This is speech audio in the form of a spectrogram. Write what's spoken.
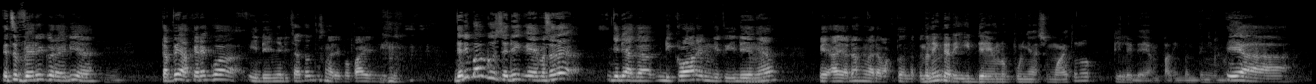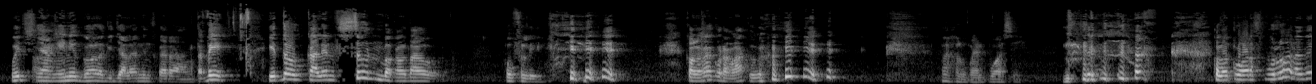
It's a very good idea. Hmm. Tapi akhirnya gue idenya dicatat terus nggak dipapain gitu. jadi bagus jadi kayak maksudnya jadi agak dikeluarin gitu idenya. Kayak ah udah nggak ada waktu untuk Hmm. Mending itu. dari ide yang lu punya semua itu lu pilih deh yang paling penting. Iya, which yang ini gue lagi jalanin sekarang. Tapi itu kalian soon bakal tahu, hopefully. Kalau nggak kurang laku. Wah lumayan puas sih. Kalau keluar 10 nanti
